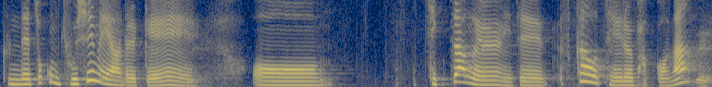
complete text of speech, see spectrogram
근데 조금 조심해야 될 게, 어, 직장을 이제 스카우트 제의를 받거나 네.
